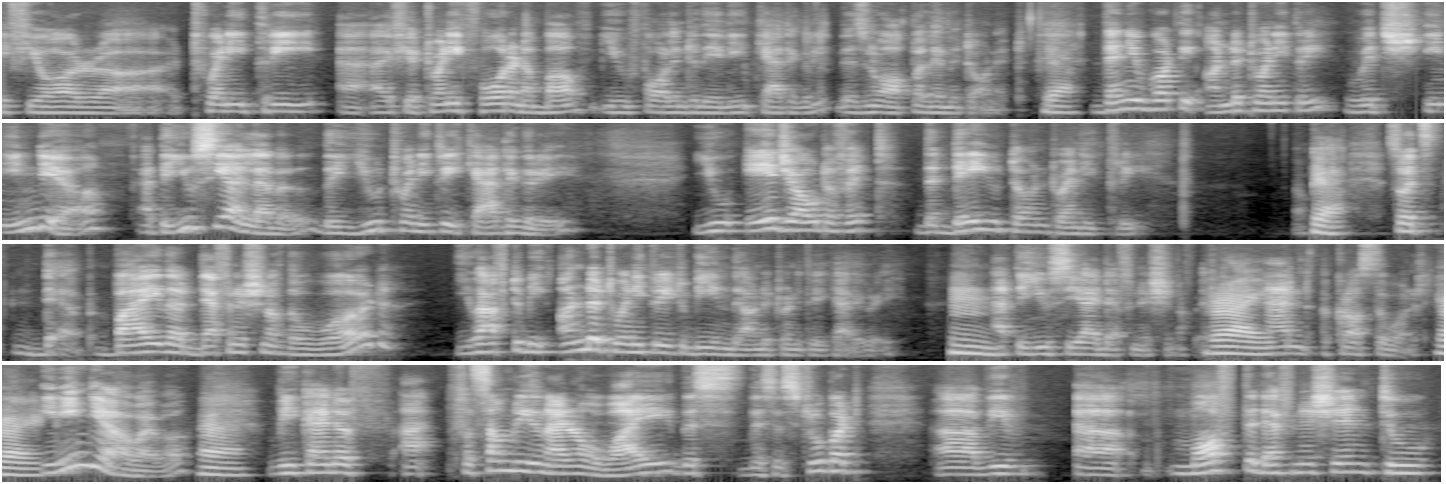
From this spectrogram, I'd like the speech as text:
If you're uh, 23, uh, if you're 24 and above, you fall into the elite category. There's no upper limit on it. Yeah. Then you've got the under 23, which in India, at the UCI level, the U23 category, you age out of it the day you turn 23. Okay. Yeah. So it's de- by the definition of the word, you have to be under 23 to be in the under 23 category Hmm. at the UCI definition of it Right. and across the world. Right. In India, however, Uh, we kind of uh, for some reason I don't know why this this is true, but uh, we've uh, morphed the definition to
